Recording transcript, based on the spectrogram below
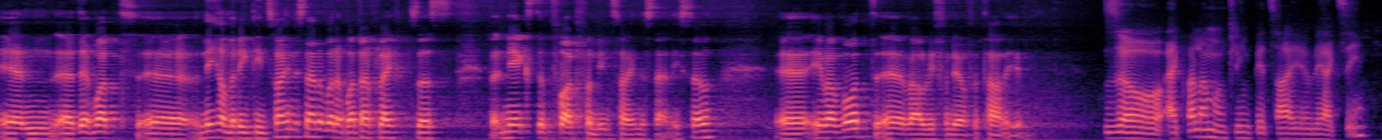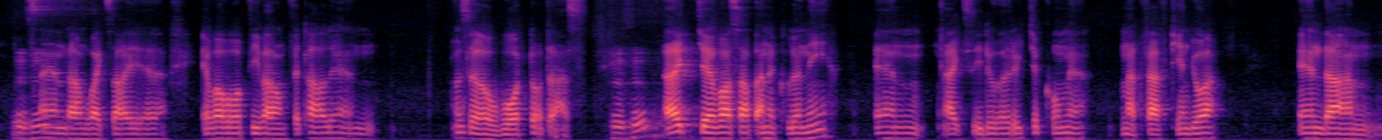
Und äh, das wird äh, nicht unbedingt sein, aber wird dann vielleicht das, das nächste Pfad von sein, nicht so? Äh, Eva, was äh, will wir von dir vertellen eben? So, ik wil hem een klein beetje werk zien. En dan wil ik zeggen, ik wil wat die willen vertellen en zo wat dat is. Ik eh, was op een kolonie en ik zie door uitgekomen met 15 jaar. En dan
